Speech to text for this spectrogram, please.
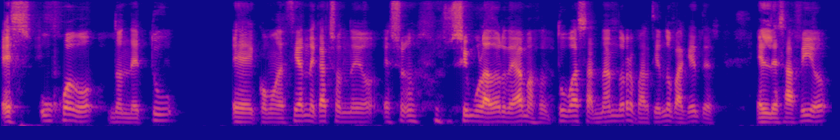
Es un juego donde tú, eh, como decían de cachondeo, es un simulador de Amazon. Tú vas andando repartiendo paquetes. El desafío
